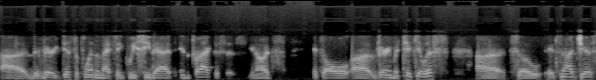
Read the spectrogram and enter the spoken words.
Uh, they're very disciplined, and I think we see that in the practices. You know, it's it's all very meticulous. Uh, so it's not just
